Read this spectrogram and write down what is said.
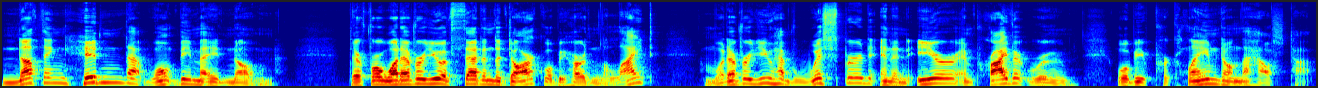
nothing hidden that won't be made known. Therefore, whatever you have said in the dark will be heard in the light, whatever you have whispered in an ear in private room will be proclaimed on the housetop.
